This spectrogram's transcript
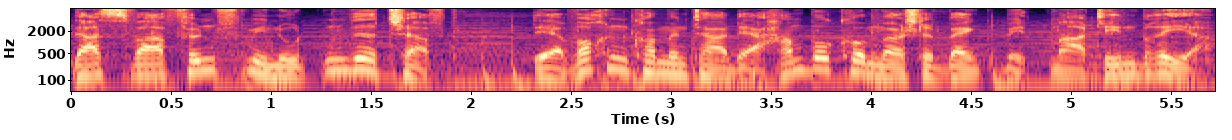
Das war 5 Minuten Wirtschaft, der Wochenkommentar der Hamburg Commercial Bank mit Martin Breer.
